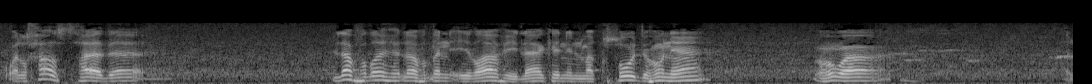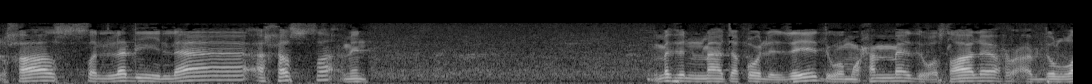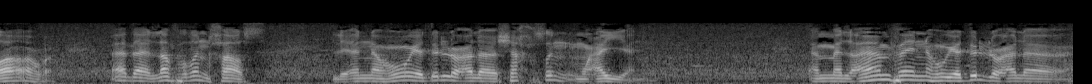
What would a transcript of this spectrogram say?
والخاص هذا لفظه لفظ إضافي لكن المقصود هنا هو الخاص الذي لا أخص منه مثل ما تقول زيد ومحمد وصالح وعبد الله. هذا لفظ خاص لأنه يدل على شخص معين أما العام فإنه يدل على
